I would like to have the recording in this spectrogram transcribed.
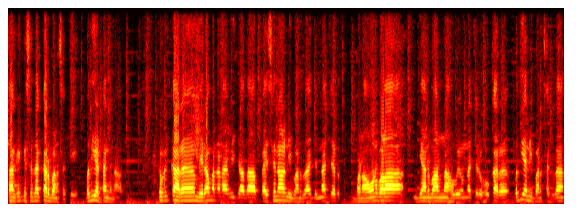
ਤਾਂ ਕਿ ਕਿਸੇ ਦਾ ਘਰ ਬਣ ਸਕੇ, ਵਧੀਆ ਢੰਗ ਨਾਲ। ਕਿਉਂਕਿ ਘਰ ਮੇਰਾ ਮੰਨਣਾ ਵੀ ਜ਼ਿਆਦਾ ਪੈਸੇ ਨਾਲ ਨਹੀਂ ਬਣਦਾ, ਜਿੰਨਾ ਚਿਰ ਬਣਾਉਣ ਵਾਲਾ ਗਿਆਨਵਾਨ ਨਾ ਹੋਵੇ, ਉਹਨਾਂ ਚਿਰ ਉਹ ਘਰ ਵਧੀਆ ਨਹੀਂ ਬਣ ਸਕਦਾ।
